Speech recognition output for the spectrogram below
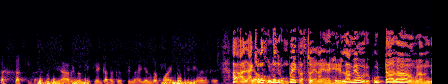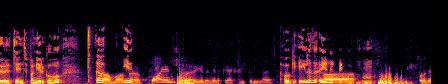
யாரும் இது வரைக்கும் கேட்காத கொஸ்டின் எந்த பாயிண்ட் கேட்டீங்கன்னு எனக்கு ஆக்சுவலா சொல்றது ரொம்பவே கஷ்டம். ஏன்னா எல்லாமே ஒரு கூட்டா தான் உங்களை வந்து சேஞ்ச் ஆமா அந்த பாயிண்ட் எதுன்னு எனக்கு ஆக்சுவலி தெரியல. ஓகே. இல்ல சார். சொல்லுங்க.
